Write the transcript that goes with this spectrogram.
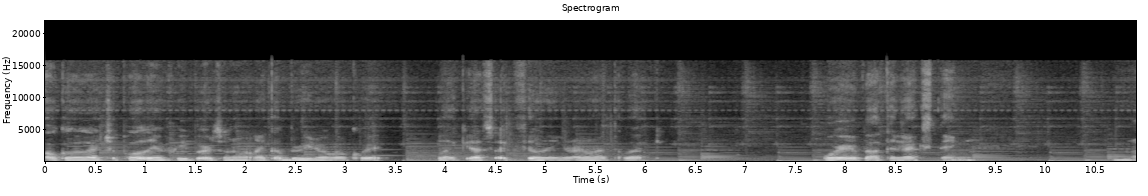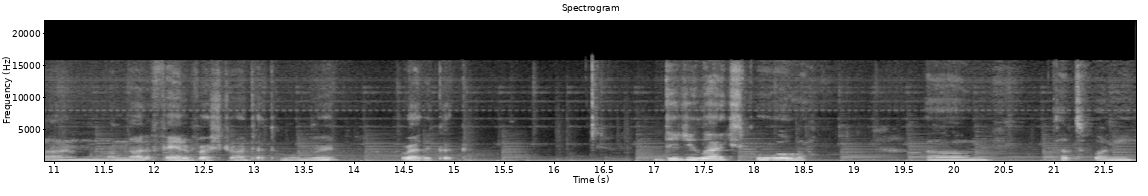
I'll go to like Chipotle or Freebirds and I want like a burrito real quick. Like that's like filling and I don't have to like worry about the next thing. I'm I'm not a fan of restaurants at the moment. I'd rather cook. Did you like school? Um that's funny.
